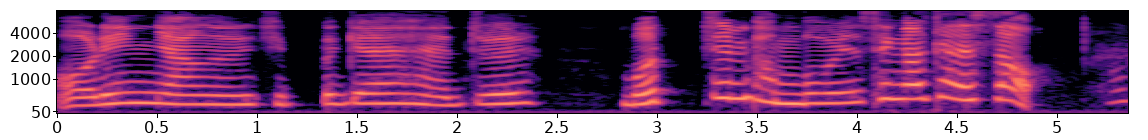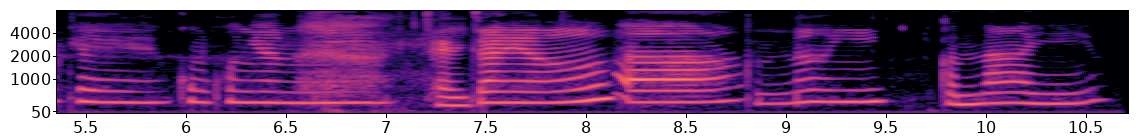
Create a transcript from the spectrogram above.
어린 양을 기쁘게 해줄 멋진 방법을 생각해냈어. 오케이, 콩콩이 언니 잘 자요. 아, 굿나잇. 굿나잇.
